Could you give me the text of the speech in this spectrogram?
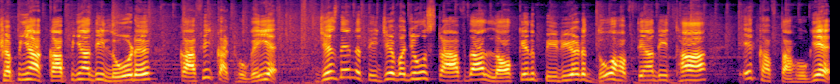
ਛਪੀਆਂ ਕਾਪੀਆਂ ਦੀ ਲੋੜ ਕਾਫੀ ਘੱਟ ਹੋ ਗਈ ਹੈ। ਜਿਸ ਦੇ ਨਤੀਜੇ ਵਜੋਂ ਸਟਾਫ ਦਾ ਲੌਕ-ਇਨ ਪੀਰੀਅਡ 2 ਹਫ਼ਤਿਆਂ ਦੀ ਥਾਂ 1 ਹਫ਼ਤਾ ਹੋ ਗਿਆ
